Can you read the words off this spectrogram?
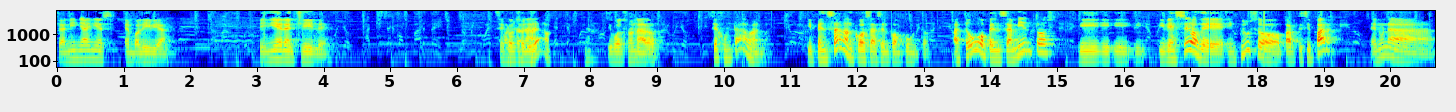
Janine Áñez en Bolivia, Piñera en Chile, se consolidaban y Bolsonaro se juntaban y pensaban cosas en conjunto. Hasta hubo pensamientos y, deseos de incluso participar en una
